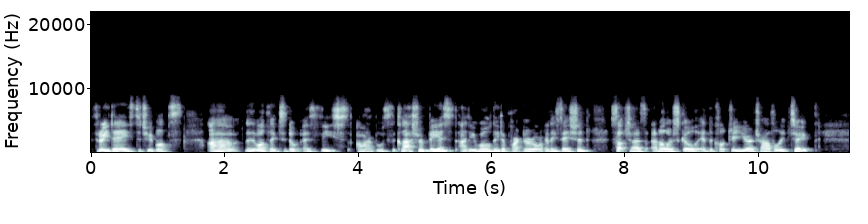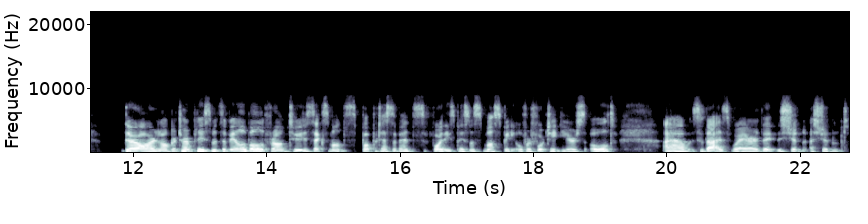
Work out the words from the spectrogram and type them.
three days to two months. Uh, the one thing to note is these are mostly classroom based and you will need a partner organisation such as another school in the country you're travelling to. There are longer term placements available from two to six months, but participants for these placements must be over 14 years old. Um, so that is where the, the student, a student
